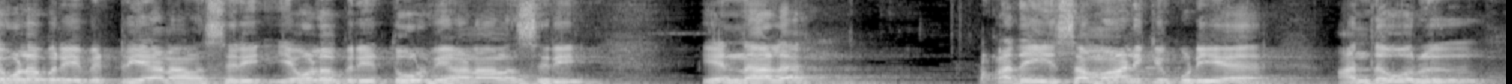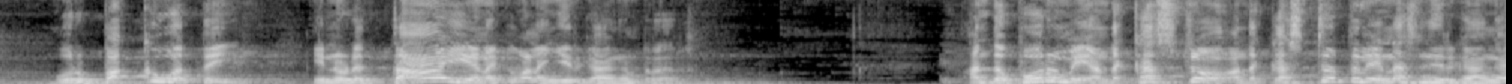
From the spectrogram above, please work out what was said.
எவ்வளோ பெரிய வெற்றியானாலும் சரி எவ்வளோ பெரிய தோல்வி ஆனாலும் சரி என்னால் அதை சமாளிக்கக்கூடிய அந்த ஒரு ஒரு பக்குவத்தை என்னோட தாய் எனக்கு வழங்கியிருக்காங்கன்றார். அந்த பொறுமை அந்த கஷ்டம் அந்த கஷ்டத்தில் என்ன செஞ்சுருக்காங்க?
